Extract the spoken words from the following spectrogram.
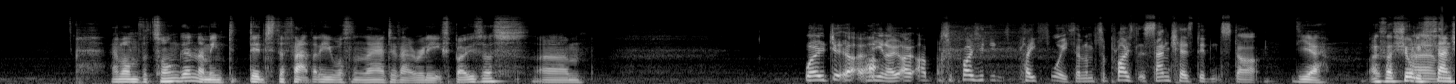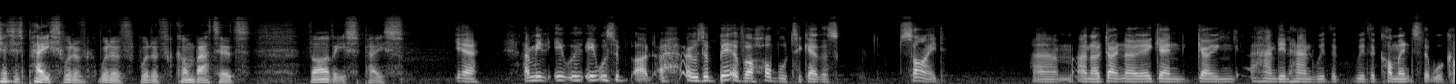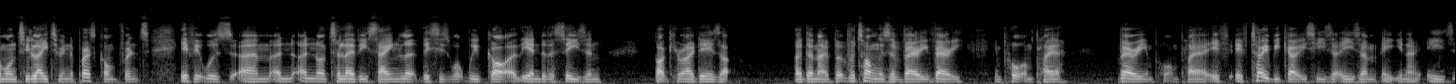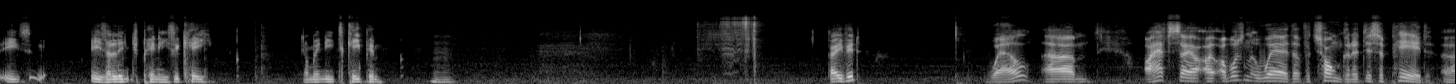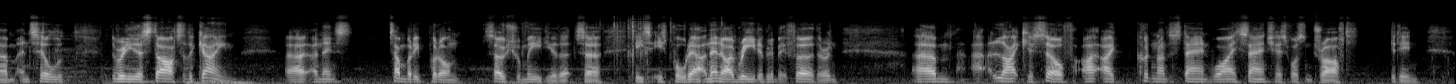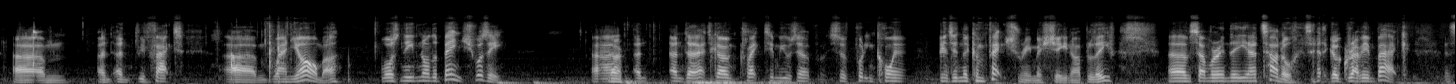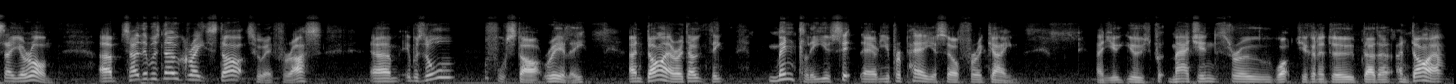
And on Vertonghen, I mean, did the fact that he wasn't there did that really expose us? Um, Well, uh, you know, I, I'm surprised he didn't play Foyth, and I'm surprised that Sanchez didn't start. yeah, I surely Um, Sanchez's pace would have would have would have combated Vardy's pace. Yeah, I mean, it was it was a uh, it was a bit of a hobbled together side, um, and I don't know. Again, going hand in hand with the with the comments that we'll come on to later in the press conference, if it was um, a, a nod to Levy saying, "Look, this is what we've got at the end of the season. Buck your ideas up." I don't know, but Vertonghen is a very very important player, very important player. If if Toby goes, he's a, he's um you know he's he's he's a linchpin. He's a key, and we need to keep him. David. Well, um, I have to say I, I wasn't aware that Vertonghen had disappeared um, until the, really the start of the game, uh, and then somebody put on social media that uh, he's, he's pulled out, and then I read a bit, a bit further, and um, uh, like yourself, I, I couldn't understand why Sanchez wasn't drafted in, um, and, and in fact, um, Wanyama wasn't even on the bench, was he? Uh, No. And and uh, had to go and collect him. He was uh, sort of putting coins in the confectionery machine, I believe, um, somewhere in the uh, tunnel. so I had to go grab him back and say you're on. Um, so there was no great start to it for us. Um, it was an awful start, really. And Dier, I don't think mentally you sit there and you prepare yourself for a game, and you you imagine through what you're going to do. Blah, blah, and Dier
